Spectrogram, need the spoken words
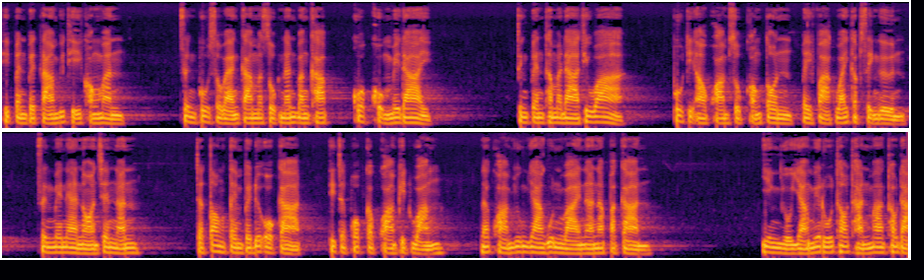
ที่เป็นไปตามวิถีของมัน ซึ่งผู้สแสวงการมาสุขนั้นบังคับ ควบคุมไม่ได้ จึงเป็นธรรมดาที่ว่า ผู้ที่เอาความสุขของตนไปฝากไว้กับสิ่งอื่น ซึ่งไม่แน่นอนเช่นนั้น จะต้องเต็มไปด้วยโอกาสที่จะพบกับความผิดหวัง และความยุ่งยากวุ่นวายนานับประการ ยิ่งอยู่อย่างไม่รู้เท่าทันมากเท่าใด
